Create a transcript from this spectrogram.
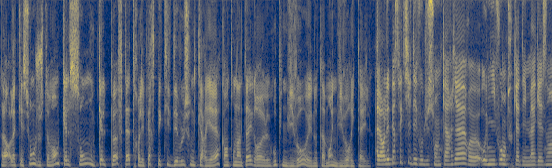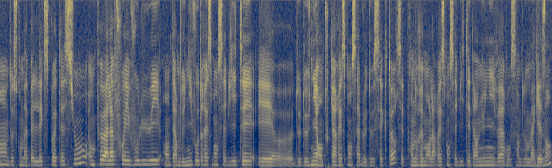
Alors la question, justement, quelles sont ou quelles peuvent être les perspectives d'évolution de carrière quand on intègre le groupe InVivo et notamment InVivo Retail? Alors les perspectives d'évolution de carrière au niveau en tout cas des magasins de ce qu'on appelle l'exploitation, on peut à la fois évoluer en termes de niveau de responsabilité et euh, de devenir en tout cas responsable de secteur, c'est de prendre vraiment la responsabilité d'un univers au sein de nos magasins,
